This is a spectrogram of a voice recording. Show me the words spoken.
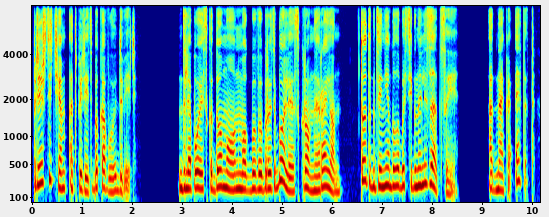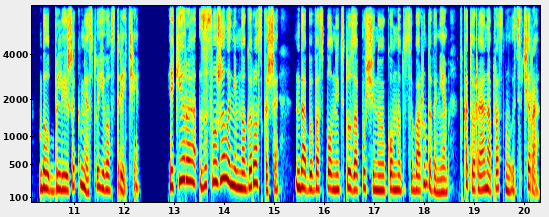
прежде чем отпереть боковую дверь. Для поиска дома он мог бы выбрать более скромный район, тот, где не было бы сигнализации. Однако этот был ближе к месту его встречи. И Кира заслужила немного роскоши, дабы восполнить ту запущенную комнату с оборудованием, в которой она проснулась вчера.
